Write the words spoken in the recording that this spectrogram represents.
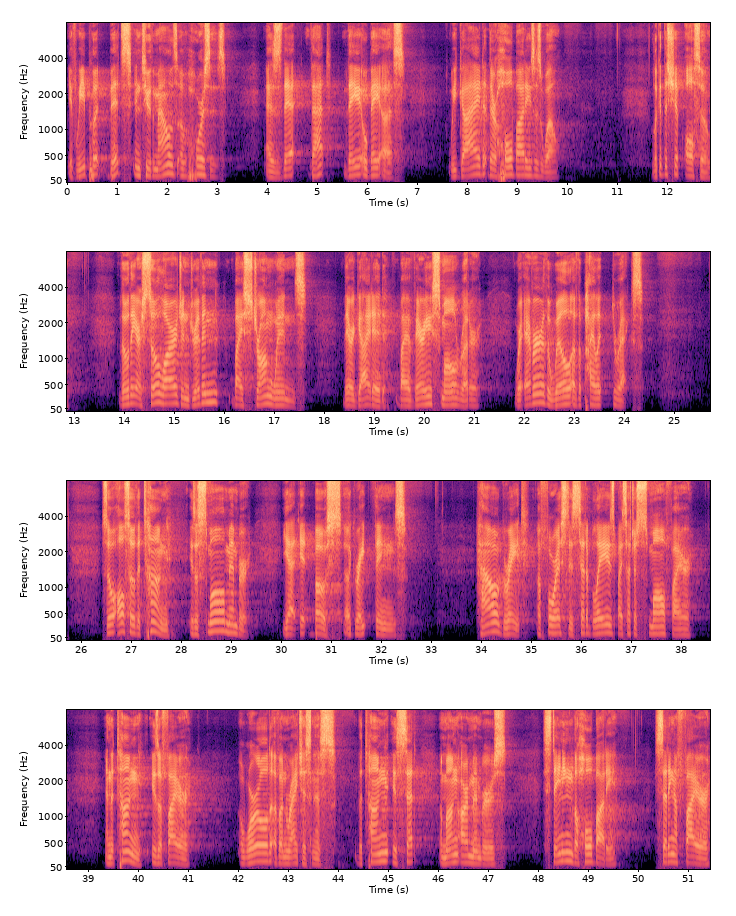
If we put bits into the mouths of horses, as that, that they obey us, we guide their whole bodies as well. Look at the ship also. Though they are so large and driven by strong winds, they are guided by a very small rudder wherever the will of the pilot directs. So also the tongue is a small member, yet it boasts a great things. How great a forest is set ablaze by such a small fire. And the tongue is a fire, a world of unrighteousness. The tongue is set among our members, staining the whole body setting afire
